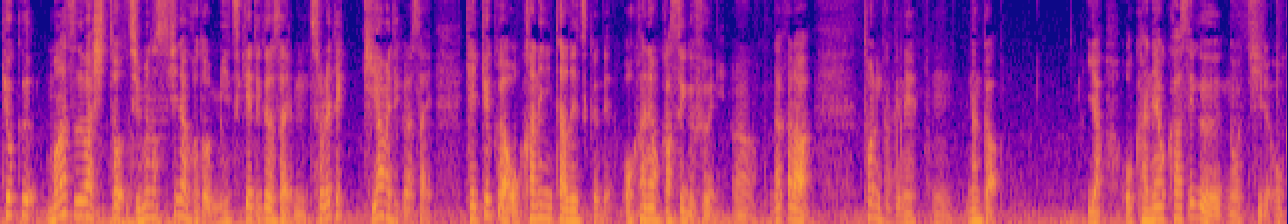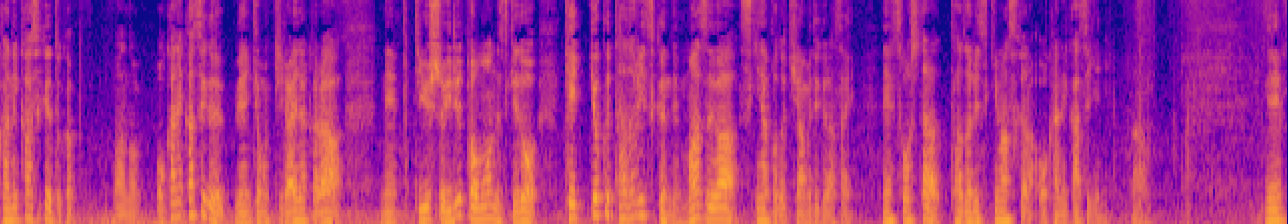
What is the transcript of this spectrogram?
局、まずは人、自分の好きなことを見つけてください。うん、それで極めてください。結局はお金にたどり着くんで、お金を稼ぐ風に。うん。だから、とにかくね、うん、なんか、いや、お金を稼ぐの嫌い、お金稼ぐとか、あの、お金稼ぐ勉強も嫌いだから、ね、っていう人いると思うんですけど、結局たどり着くんで、まずは好きなことを極めてください。ね、そうしたらたどり着きますから、お金稼ぎに。うん。ね、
